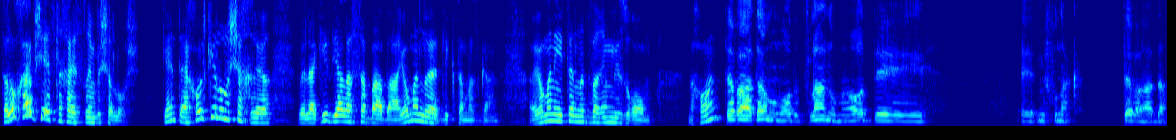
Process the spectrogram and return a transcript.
אתה לא חייב שיהיה אצלך 23. כן? אתה יכול כאילו לשחרר ולהגיד יאללה סבבה, היום אני לא אדליק את המזגן, היום אני אתן לדברים לזרום, נכון? טבע האדם הוא מאוד עצלן, הוא מאוד אה, אה, מפונק. טבע האדם.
